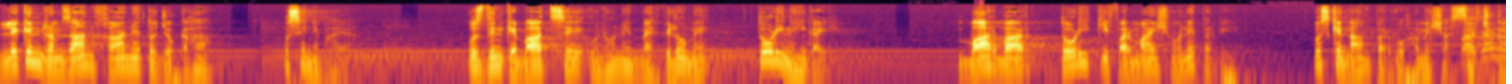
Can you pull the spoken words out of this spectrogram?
लेकिन रमज़ान खान ने तो जो कहा, उसे निभाया। उस दिन के बाद से उन्होंने महफिलों में तोड़ी नहीं गाई। बार बार तोड़ी की फरमाइश होने पर भी उसके नाम पर वो हमेशा सर झुका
